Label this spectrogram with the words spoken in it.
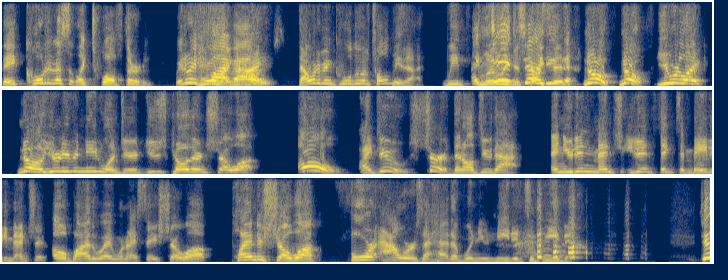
They quoted us at like twelve thirty. We had to wait Hey, five guy, hours. That would have been cool to have told me that. We I literally discussed it. that. No, no, you were like, no, you don't even need one, dude. You just go there and show up. Oh, I do. Sure, then I'll do that. And you didn't mention, you didn't think to maybe mention, oh, by the way, when I say show up, plan to show up four hours ahead of when you needed to be there. Dude,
